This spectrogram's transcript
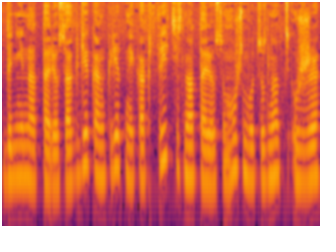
дни нотариуса. А где конкретно и как встретиться с нотариусом, можно будет узнать уже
